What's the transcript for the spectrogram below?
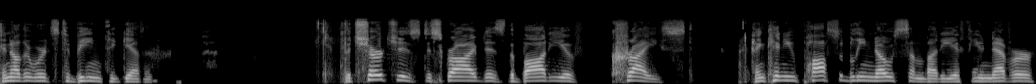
in other words, to being together. The church is described as the body of Christ. And can you possibly know somebody if you never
